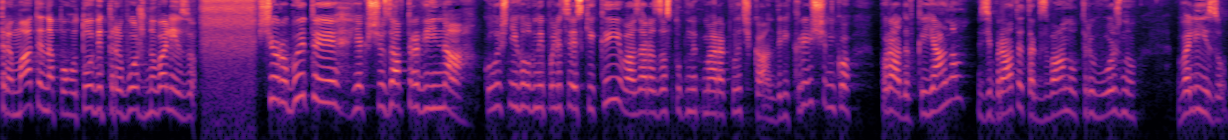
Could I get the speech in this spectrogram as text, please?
тримати на поготові тривожну валізу. Що робити, якщо завтра війна? Колишній головний поліцейський Києва, а зараз заступник мера Кличка Андрій Крищенко порадив киянам зібрати так звану тривожну валізу.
